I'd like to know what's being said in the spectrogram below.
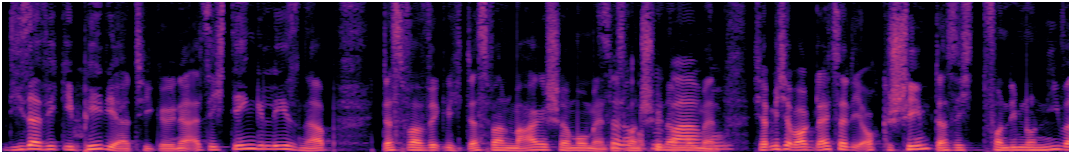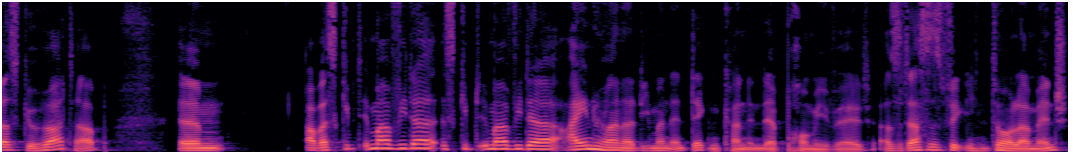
Dieser Wikipedia-Artikel, ne, als ich den gelesen habe, das war wirklich, das war ein magischer Moment, Das das, war ein schöner. Moment. Ich habe mich aber auch gleichzeitig auch geschämt, dass ich von dem noch nie was gehört habe. Ähm, aber es gibt immer wieder, es gibt immer wieder Einhörner, die man entdecken kann in der Promi-Welt. Also das ist wirklich ein toller Mensch.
